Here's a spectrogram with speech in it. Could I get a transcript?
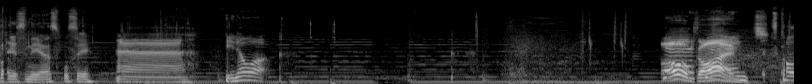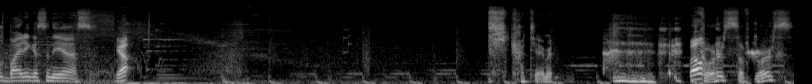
bite us in the ass. We'll see. uh, you know what? Oh god. It's called biting us in the ass. Yep. God damn it. Well, Of course, of course.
